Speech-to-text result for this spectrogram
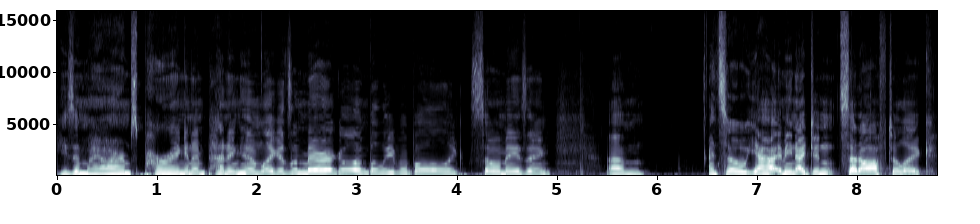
he's in my arms purring and I'm petting him like it's a miracle, unbelievable, like so amazing. Um, and so yeah, I mean, I didn't set off to like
